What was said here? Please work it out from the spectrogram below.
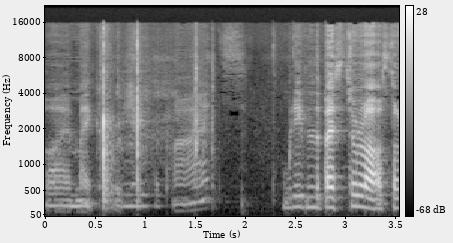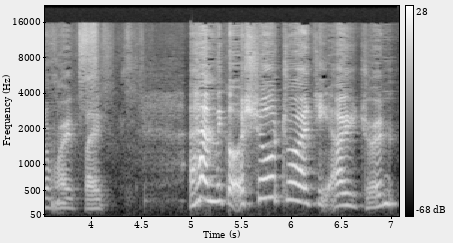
eye makeup remover pads. I'm leaving the best to last, don't worry folks. And we got a short dry deodorant,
